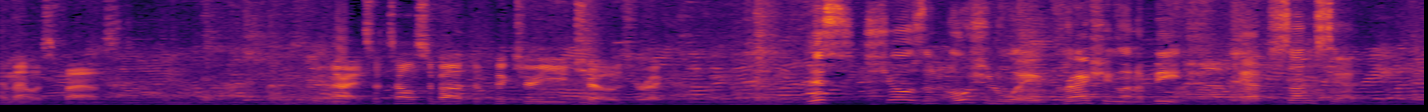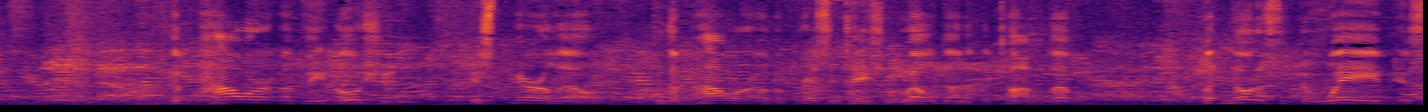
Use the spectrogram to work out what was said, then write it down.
And that was fast. All right, so tell us about the picture you chose, Rick. This shows an ocean wave crashing on a beach at sunset. The power of the ocean is parallel to the power of a presentation well done at the top level. But notice that the wave is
